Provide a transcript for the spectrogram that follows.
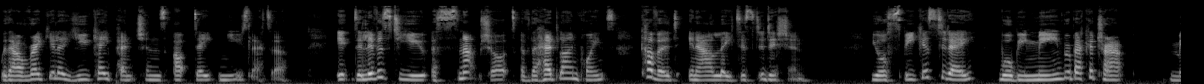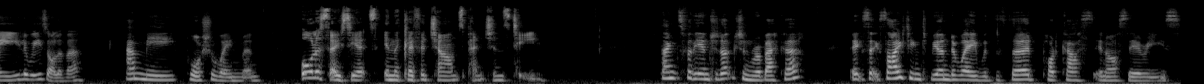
with our regular UK Pensions Update newsletter. It delivers to you a snapshot of the headline points covered in our latest edition. Your speakers today will be me, Rebecca Trapp, me, Louise Oliver, and me, Portia Wainman, all associates in the Clifford Chance Pensions team. Thanks for the introduction, Rebecca. It's exciting to be underway with the third podcast in our series.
